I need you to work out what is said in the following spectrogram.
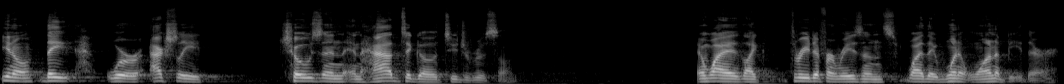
you know, they were actually chosen and had to go to Jerusalem. And why, like, three different reasons why they wouldn't want to be there.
